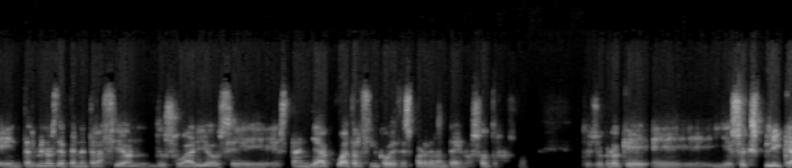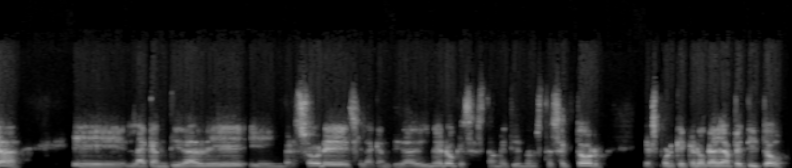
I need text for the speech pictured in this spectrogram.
en términos de penetración de usuarios, eh, están ya cuatro o cinco veces por delante de nosotros. Entonces, yo creo que, eh, y eso explica la cantidad de inversores y la cantidad de dinero que se está metiendo en este sector, es porque creo que hay apetito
